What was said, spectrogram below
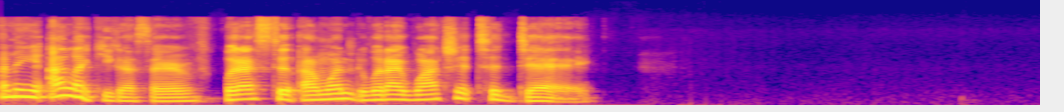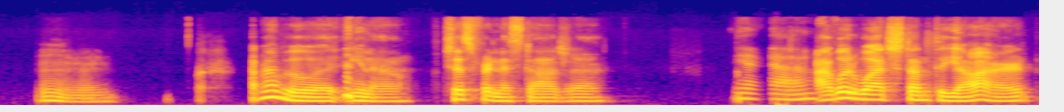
I mean I like You Got Served. Would I still I wonder would I watch it today? Hmm. I probably would, you know, just for nostalgia. Yeah. I would watch Stomp the Yard.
